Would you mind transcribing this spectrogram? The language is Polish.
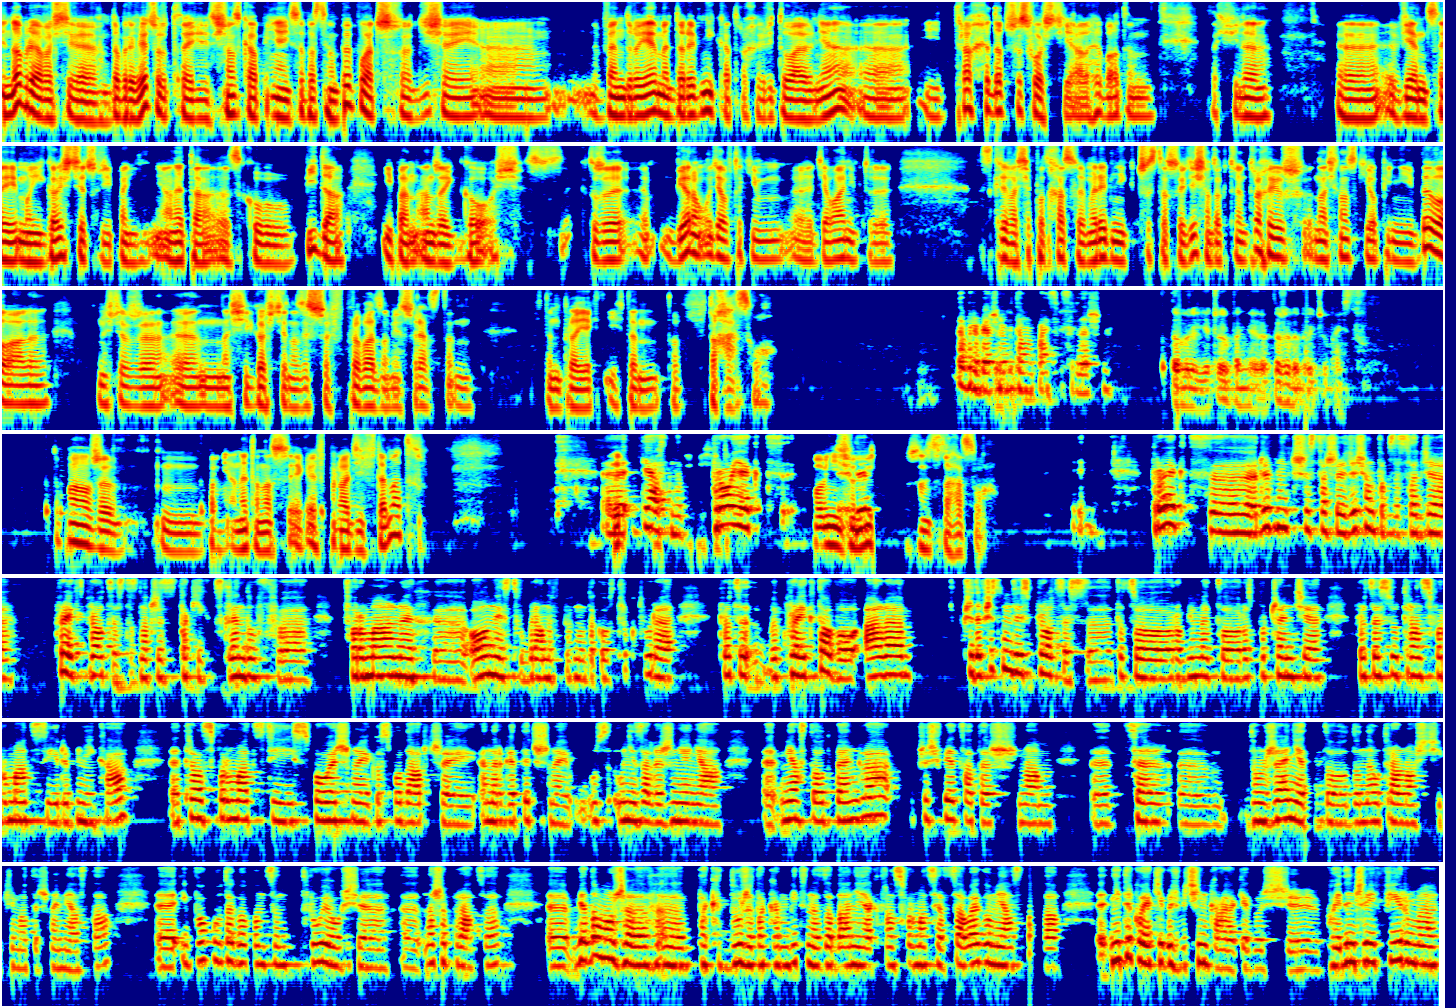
Dzień dobry, a właściwie dobry wieczór. Tutaj Śląska Opinia i Sebastian Pypłacz. Dzisiaj e, wędrujemy do Rybnika trochę wirtualnie e, i trochę do przyszłości, ale chyba o tym za chwilę e, więcej. Moi goście, czyli pani Aneta Skubida i pan Andrzej Gołoś, którzy biorą udział w takim działaniu, które skrywa się pod hasłem Rybnik 360, o którym trochę już na śląskiej opinii było, ale Myślę, że e, nasi goście nas jeszcze wprowadzą jeszcze raz ten, w ten projekt i w, ten, to, w to hasło. Dobry wieczór, witam Państwa serdecznie. Dobry wieczór, Panie redaktorze, dobry wieczór Państwu. To może mm, Pani Aneta nas wprowadzi w temat? E, jasne. Projekt. Powinniśmy już to hasło. Projekt e, Rybnik 360 to w zasadzie projekt proces, to znaczy z takich względów e, formalnych e, on jest ubrany w pewną taką strukturę projektową, ale przede wszystkim to jest proces. E, to, co robimy, to rozpoczęcie procesu transformacji rybnika, transformacji społecznej, gospodarczej, energetycznej, uniezależnienia miasta od węgla. Przyświeca też nam cel dążenie do, do neutralności klimatycznej miasta. E, i wokół tego koncentrują się e, nasze prace. E, wiadomo, że tak duże, tak ambitne zadanie jak transformacja całego miasta, nie tylko jakiegoś wycinka, jakiegoś pojedynczej firmy,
